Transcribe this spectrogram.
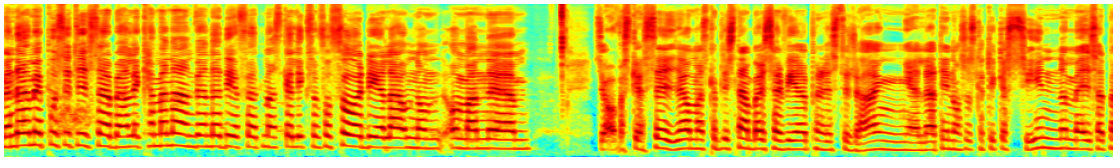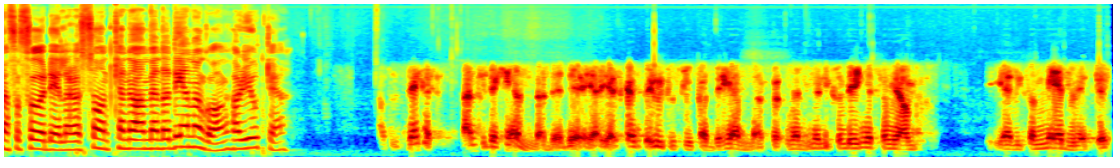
Men det här med positiv särbehandling, kan man använda det för att man ska liksom få fördelar om, någon, om man, eh, ja vad ska jag säga, om man ska bli snabbare serverad på en restaurang eller att det är någon som ska tycka synd om mig så att man får fördelar och sånt. Kan du använda det någon gång? Har du gjort det? Alltså, säkert kanske det händer. Det, det, jag, jag ska inte utesluta att det händer. för- Men, men liksom, det är inget som jag, jag liksom medvetet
